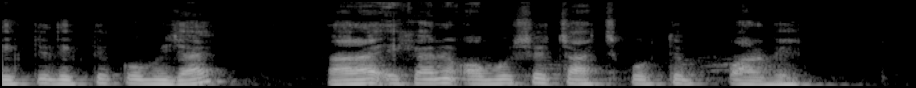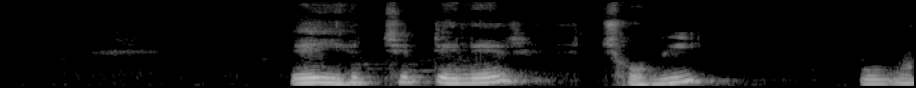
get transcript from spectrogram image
দেখতে দেখতে কমে যায়, তারা এখানে অবশ্যই চার্জ করতে পারবে। এই হচ্ছে ট্রেনের ছবি উপর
